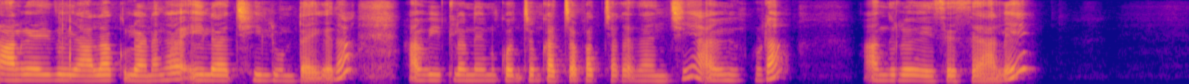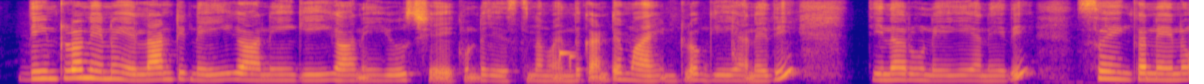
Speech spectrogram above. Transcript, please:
నాలుగైదు యాలకులు అనగా ఇలాచీలు ఉంటాయి కదా అవి ఇట్లా నేను కొంచెం కచ్చపచ్చగా దంచి అవి కూడా అందులో వేసేసేయాలి. దీంట్లో నేను ఎలాంటి నెయ్యి కానీ గీ కానీ యూజ్ చేయకుండా చేస్తున్నాము. ఎందుకంటే మా ఇంట్లో గీ అనేది తినరు నెయ్యి అనేది. సో ఇంకా నేను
